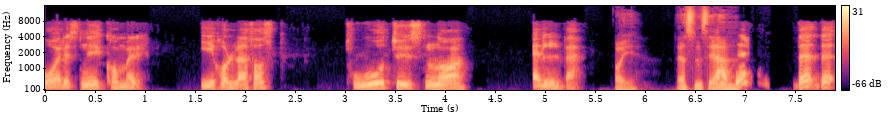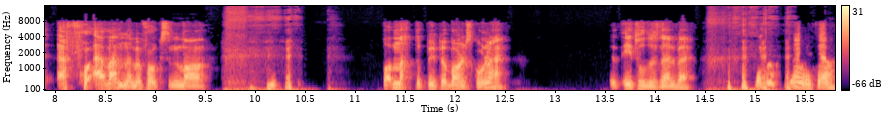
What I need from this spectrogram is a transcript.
årets nykommer i Hold deg fast 2011. Oi, det syns Ja, jeg. det, det, det, jeg, for, jeg er venner med folk som var, var nettopp ute på barneskolen jeg, i 2011. Det er ganske lenge siden.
